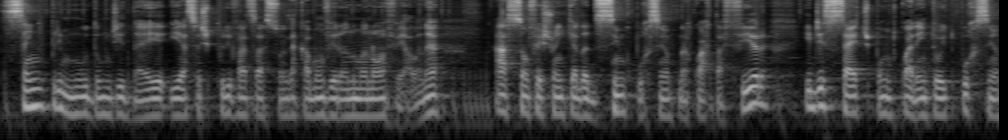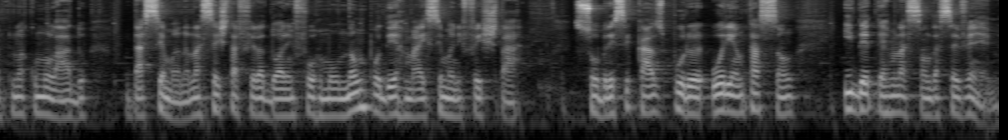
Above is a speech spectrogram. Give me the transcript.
sempre mudam de ideia e essas privatizações acabam virando uma novela, né? A ação fechou em queda de 5% na quarta-feira e de 7,48% no acumulado da semana. Na sexta-feira, Dória informou não poder mais se manifestar sobre esse caso por orientação e determinação da CVM.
